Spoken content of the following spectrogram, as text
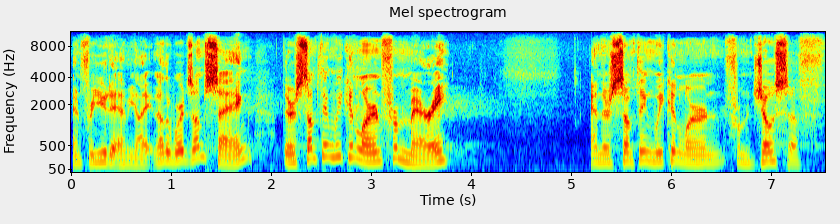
and for you to emulate. In other words, I'm saying there's something we can learn from Mary, and there's something we can learn from Joseph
